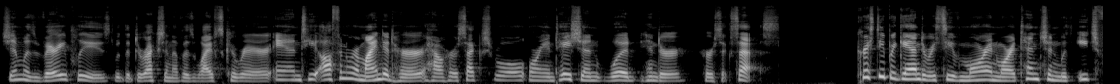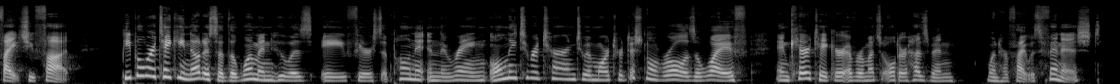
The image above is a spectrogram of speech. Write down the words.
Jim was very pleased with the direction of his wife's career, and he often reminded her how her sexual orientation would hinder her success. Christy began to receive more and more attention with each fight she fought. People were taking notice of the woman who was a fierce opponent in the ring, only to return to a more traditional role as a wife and caretaker of her much older husband when her fight was finished.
